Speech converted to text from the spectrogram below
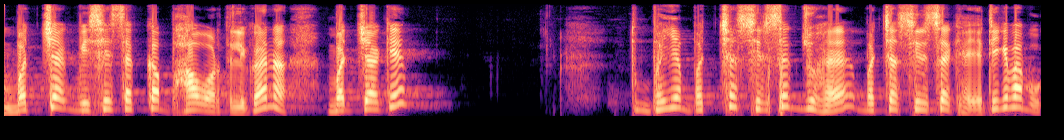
बच्चा विशेषक का भाव अर्थ लिखो, है ना? बच्चा के तो भैया, बच्चा शीर्षक जो है, बच्चा शीर्षक है ठीक है बाबू?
